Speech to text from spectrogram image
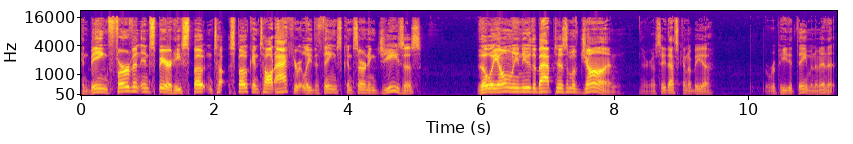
And being fervent in spirit, he spoke and, ta- spoke and taught accurately the things concerning Jesus, though he only knew the baptism of John. They're going to see that's going to be a repeated theme in a minute.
